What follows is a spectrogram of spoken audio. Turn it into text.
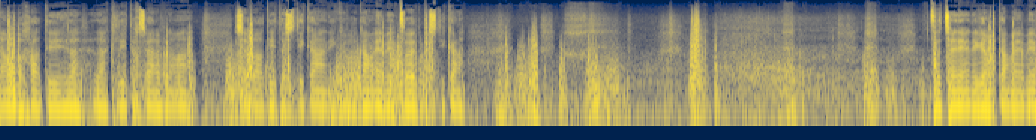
למה בחרתי להקליט עכשיו? למה שברתי את השתיקה? אני כבר כמה ימים צועד בשתיקה. מצד שני, אני גם כמה ימים,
